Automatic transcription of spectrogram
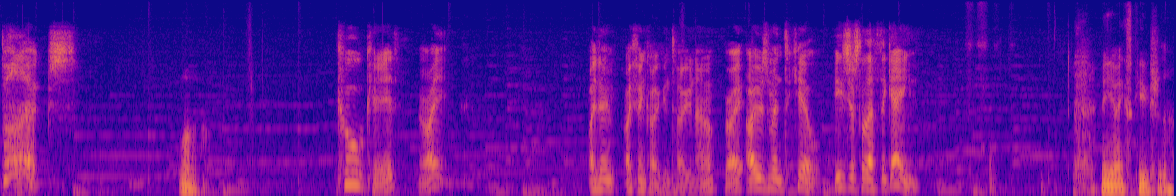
Bollocks! What? Cool kid, right? I don't. I think I can tell you now, right? I was meant to kill. He's just left the game. Are you executioner?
